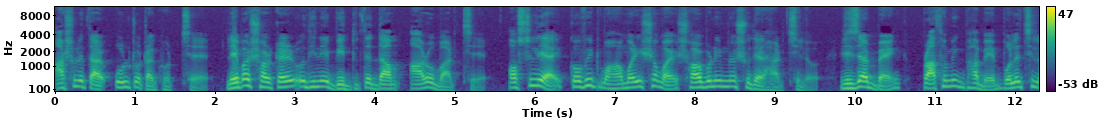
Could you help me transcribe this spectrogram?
আসলে তার উল্টোটা ঘটছে। লেবার সরকারের অধীনে বিদ্যুতের দাম আরও বাড়ছে। অস্ট্রেলিয়ায় কোভিড মহামারীর সময় সর্বনিম্ন সুদের হার ছিল। রিজার্ভ ব্যাংক প্রাথমিকভাবে বলেছিল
